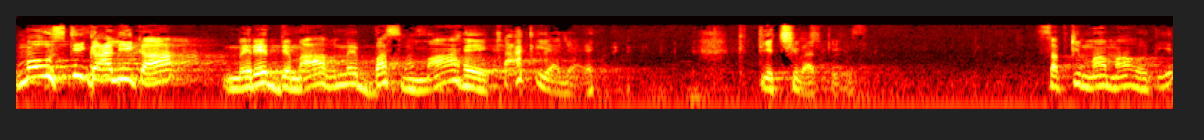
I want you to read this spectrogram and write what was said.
میں اس کی گالی کا میرے دماغ میں بس ماں ہے، کیا کیا جائے؟ کتنی اچھی بات کی سب کی ماں ماں ہوتی ہے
